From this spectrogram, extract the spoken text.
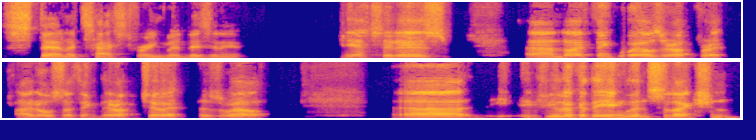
sterner test for England, isn't it? Yes, it is. And I think Wales are up for it. I'd also think they're up to it as well. Uh, if you look at the England selection,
